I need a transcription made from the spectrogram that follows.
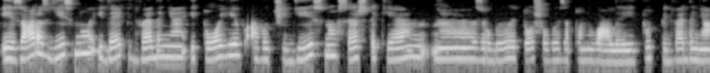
І зараз дійсно іде підведення ітогів, а ви чи дійсно все ж таки е, зробили то, що ви запланували. І тут підведення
